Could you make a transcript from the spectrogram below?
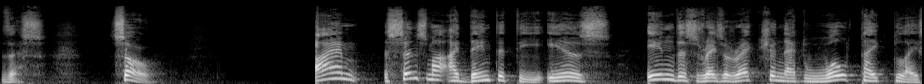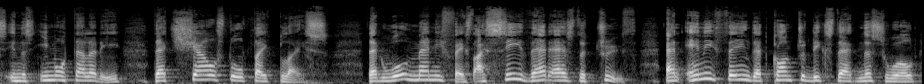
this. So, I am, since my identity is in this resurrection that will take place, in this immortality that shall still take place, that will manifest, I see that as the truth. And anything that contradicts that in this world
